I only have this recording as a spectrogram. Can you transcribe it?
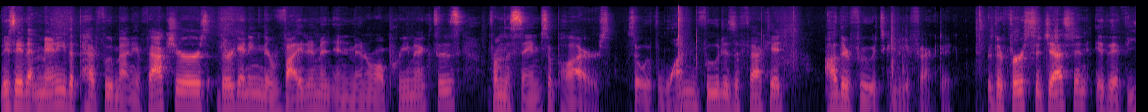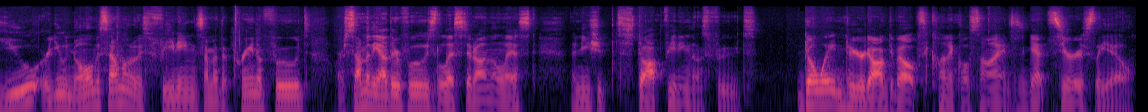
They say that many of the pet food manufacturers, they're getting their vitamin and mineral premixes from the same suppliers. So if one food is affected, other foods can be affected. Their first suggestion is if you or you know of someone who is feeding some of the Purina foods or some of the other foods listed on the list, then you should stop feeding those foods. Don't wait until your dog develops clinical signs and gets seriously ill.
